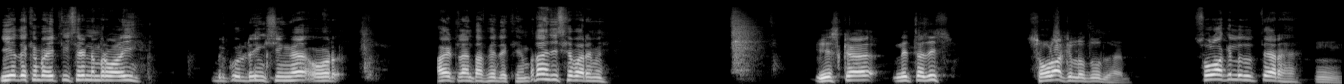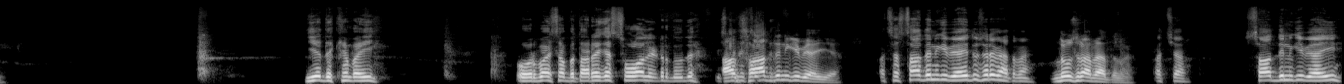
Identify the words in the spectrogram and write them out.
ये देखें भाई तीसरे नंबर वाली। बिल्कुल रिंग शिंग है और हाइट लेंथ आप ये देखें। बताएँ जी इसके बारे में। इसका नीचे जी सोलह किलो दूध है। सोलह किलो दूध तैयार है। हम्म। ये देखें भाई। और भाई साहब बता रहे हैं कि सोलह लीटर दूध नीचे- सात दिन की ब्याई है। अच्छा सात दिन की ब्याई दूसरे ब्यात में? दूसरा ब्यात में। अच्छा सात दिन की ब्याई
